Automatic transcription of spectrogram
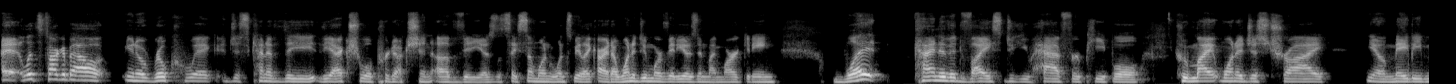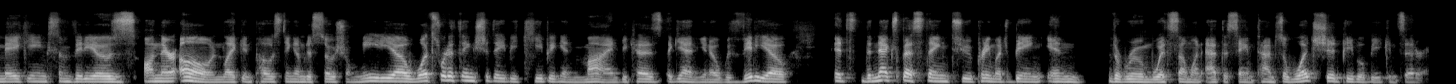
uh, let's talk about you know real quick just kind of the the actual production of videos. Let's say someone wants to be like all right i want to do more videos in my marketing. What kind of advice do you have for people who might want to just try you know maybe making some videos on their own like in posting them to social media what sort of things should they be keeping in mind because again you know with video it's the next best thing to pretty much being in the room with someone at the same time so what should people be considering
